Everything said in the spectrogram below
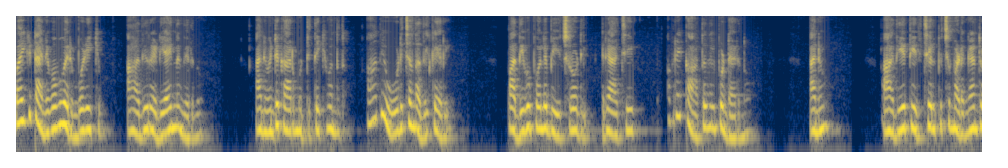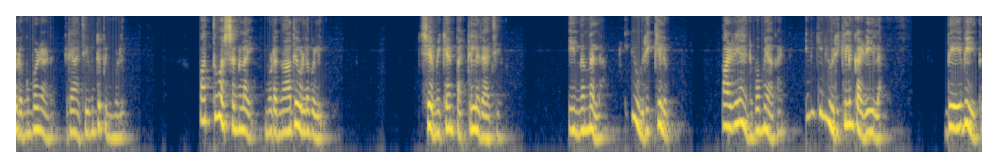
വൈകിട്ട് അനുപമ വരുമ്പോഴേക്കും ആദ്യ റെഡിയായി നിന്നിരുന്നു. അനുവിന്റെ കാർ മുറ്റത്തേക്ക് വന്നതും ആദ്യം ഓടിച്ചെന്ന് അതിൽ കയറി. പതിവ് പോലെ ബീച്ച് റോഡിൽ രാജീവ് അവരെ കാത്തു നിൽപ്പുണ്ടായിരുന്നു. അനു ആദ്യയെ തിരിച്ചേൽപ്പിച്ച് മടങ്ങാൻ തുടങ്ങുമ്പോഴാണ് രാജീവിന്റെ പിൻവിളി. പത്തു വർഷങ്ങളായി മുടങ്ങാതെയുള്ള വിളി. ക്ഷമിക്കാൻ പറ്റില്ല രാജീവ്. ഇന്നെന്നല്ല ഇനി ഒരിക്കലും പഴയ അനുപമയാകാൻ എനിക്കിനി ഒരിക്കലും കഴിയില്ല. ദേവി ഇത്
